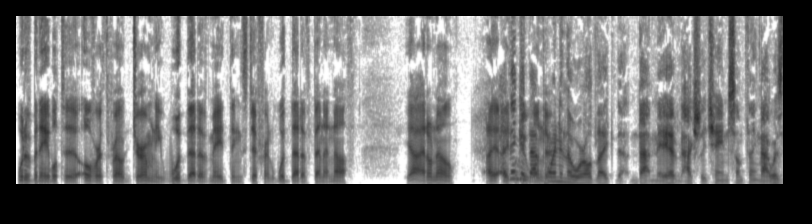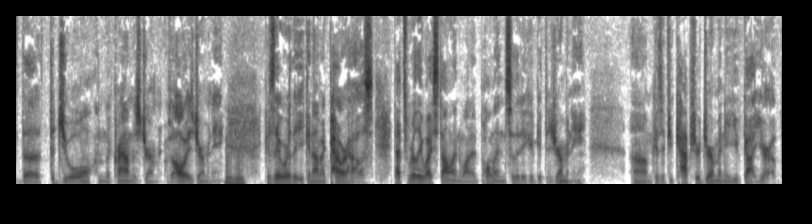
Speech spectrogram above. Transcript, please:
would have been able to overthrow Germany, would that have made things different? Would that have been enough? Yeah, I don't know. I, I, I think at that wonder. point in the world, like that, that may have actually changed something. That was the the jewel, and the crown was German. It was always Germany because they were the economic powerhouse. That's really why Stalin wanted Poland so that he could get to Germany. Um, because if you capture Germany, you've got Europe,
